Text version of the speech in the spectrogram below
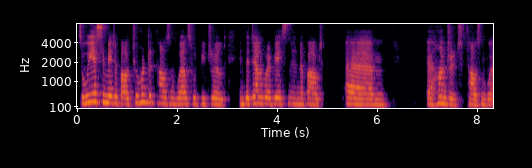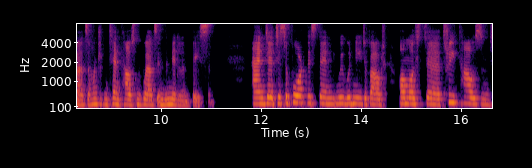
So we estimate about 200,000 wells would be drilled in the Delaware Basin and about um, 100,000 wells, 110,000 wells in the Midland Basin. And uh, to support this, then we would need about almost uh, 3,000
